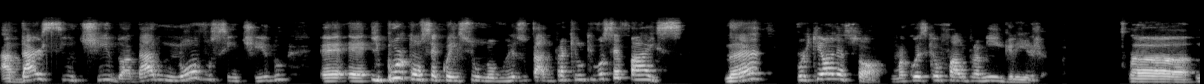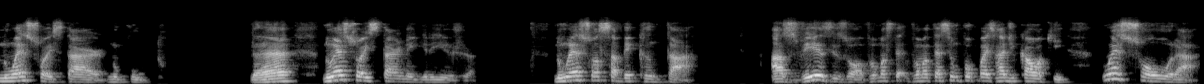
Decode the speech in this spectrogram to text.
a dar sentido, a dar um novo sentido é, é, e, por consequência, um novo resultado para aquilo que você faz, né? Porque olha só, uma coisa que eu falo para minha igreja, uh, não é só estar no culto, né? Não é só estar na igreja, não é só saber cantar. Às vezes, ó, vamos até, vamos até ser um pouco mais radical aqui. Não é só orar,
